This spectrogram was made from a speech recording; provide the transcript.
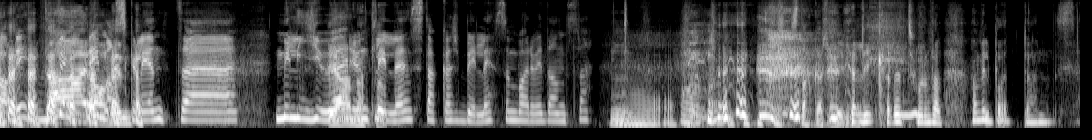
veldig, der veldig maskulint uh, miljø Ja, rundt lille stakkars Billy som bare vil danse. Stakkars Jeg Billy. liker det tonefallet. Han vil bare danse.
